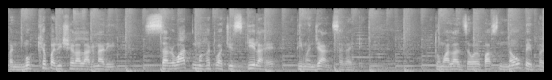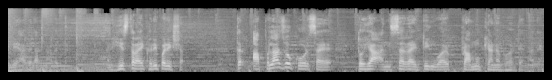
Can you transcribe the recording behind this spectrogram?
पण मुख्य परीक्षेला लागणारी सर्वात महत्त्वाची स्किल आहे ती म्हणजे आन्सर रायटिंग. तुम्हाला जवळपास नऊ पेपर लिहावे लागणार आहेत. आणि हीच तर आहे खरी परीक्षा. तर आपला जो कोर्स आहे तो ह्या आन्सर रायटिंगवर प्रामुख्यानं भर देणार आहे.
